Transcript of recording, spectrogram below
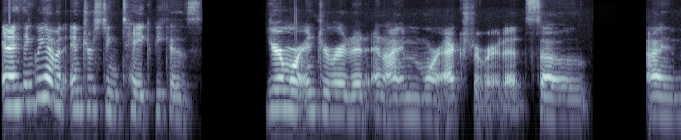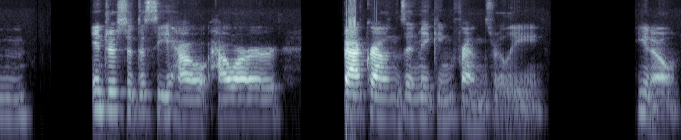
and I think we have an interesting take because you're more introverted and I'm more extroverted. So I'm interested to see how how our backgrounds in making friends really, you know,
